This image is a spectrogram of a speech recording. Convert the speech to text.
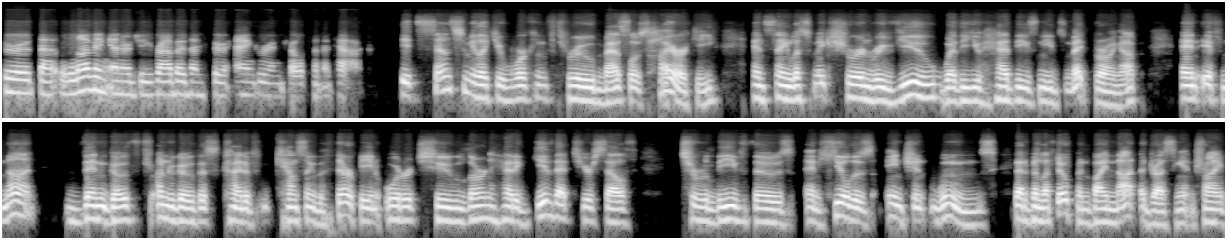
through that loving energy rather than through anger and guilt and attack. It sounds to me like you're working through Maslow's hierarchy and saying, let's make sure and review whether you had these needs met growing up. And if not, then go th- undergo this kind of counseling, the therapy, in order to learn how to give that to yourself to relieve those and heal those ancient wounds that have been left open by not addressing it and trying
